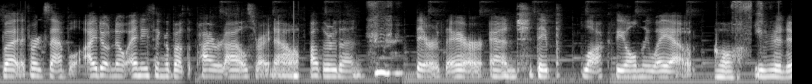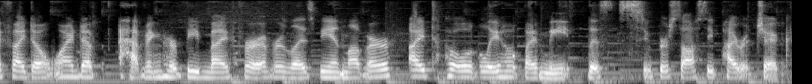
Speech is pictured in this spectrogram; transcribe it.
But for example, I don't know anything about the Pirate Isles right now other than they're there and they block the only way out. Oh, even if I don't wind up having her be my forever lesbian lover, I totally hope I meet this super saucy pirate chick.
